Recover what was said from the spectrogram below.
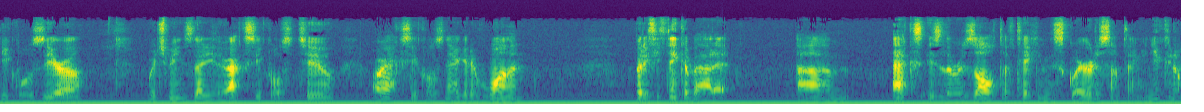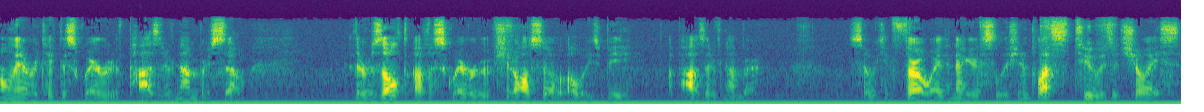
equals 0, which means that either x equals 2 or x equals negative 1. But if you think about it, um, x is the result of taking the square root of something, and you can only ever take the square root of positive numbers, so the result of a square root should also always be a positive number. So we can throw away the negative solution. Plus 2 is a choice,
